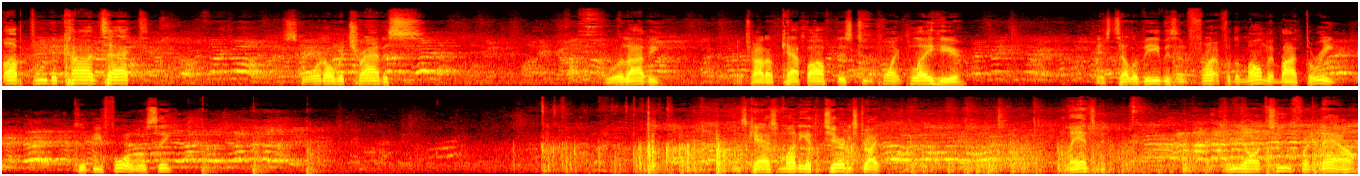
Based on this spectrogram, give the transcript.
up through the contact. Scored over Travis. Urlabi. They try to cap off this two point play here. As Tel Aviv is in front for the moment by three. Could be four. We'll see. There's cash money at the charity stripe. Landsman. Three on two for now.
